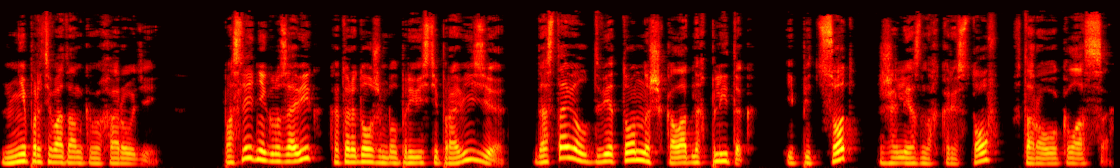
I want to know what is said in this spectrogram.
ни противотанковых орудий. Последний грузовик, который должен был привезти провизию, доставил 2 тонны шоколадных плиток и 500 железных крестов второго класса.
